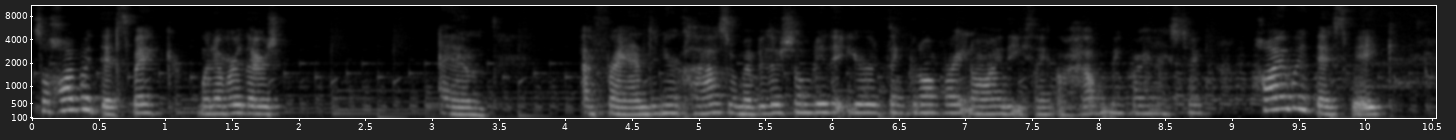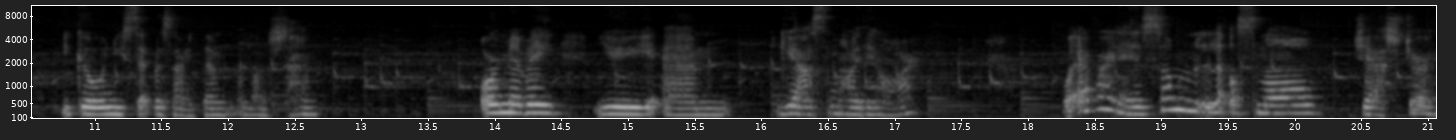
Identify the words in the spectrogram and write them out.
So how about this week, whenever there's um a friend in your class, or maybe there's somebody that you're thinking of right now that you think, oh, I haven't been very nice to. How about this week you go and you sit beside them at lunchtime? Or maybe you um you ask them how they are. Whatever it is, some little small gesture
